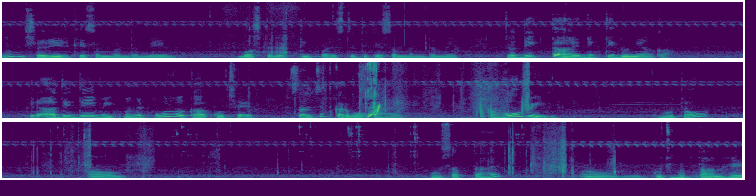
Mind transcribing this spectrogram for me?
हम्म, शरीर के संबंध में वस्तु व्यक्ति परिस्थिति के संबंध में जो दिखता है दिखती दुनिया का। फिर अधिदेविक माने पूर्व का कुछ है संचित कर्मों का है। तो वो भी वो तो आ, हो सकता है आ, कुछ भुगतान है।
